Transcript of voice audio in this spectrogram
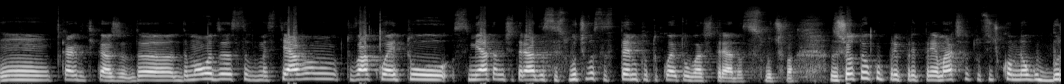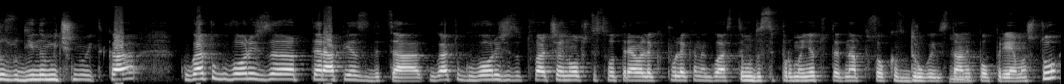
м- как да ти кажа, да, да мога да съвместявам това, което смятам, че трябва да се случва с темпото, което обаче трябва да се случва. Защото ако при предприемачеството всичко е много бързо, динамично и така, когато говориш за терапия за деца, когато говориш за това, че едно общество трябва лека по лека на гласите му да се променят от една посока в друга и да стане mm. по-приемащо,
